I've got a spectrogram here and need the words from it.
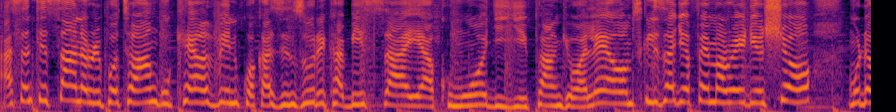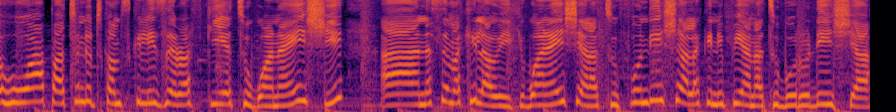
asante sana ripota wangu kelvin kwa kazi nzuri kabisa ya kumwoji jipange wa leo msikilizaji wa fema radio show muda huu hapa tunde tukamsikilize rafiki yetu bwanaishi anasema kila wiki bwanaishi anatufundisha lakini pia anatuburudisha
